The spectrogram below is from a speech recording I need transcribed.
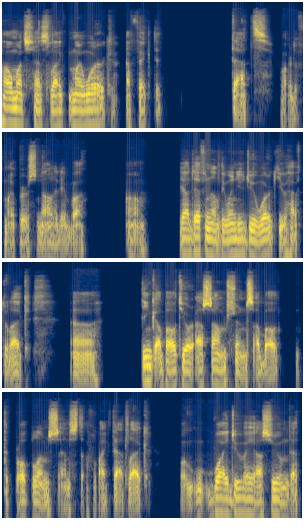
how much has like my work affected that part of my personality. But um, yeah, definitely when you do work, you have to like uh, think about your assumptions about the problems and stuff like that. Like, why do I assume that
